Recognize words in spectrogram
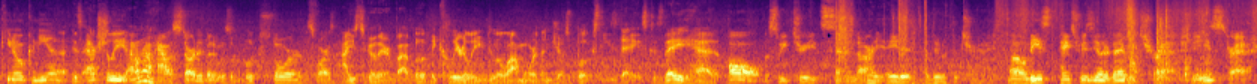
Kinokuniya is actually, I don't know how it started, but it was a bookstore. As far as I used to go there and buy a book, they clearly do a lot more than just books these days because they had all the sweet treats and I already ate it I do with the trash. Oh, these pastries the other day were trash. These, trash.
